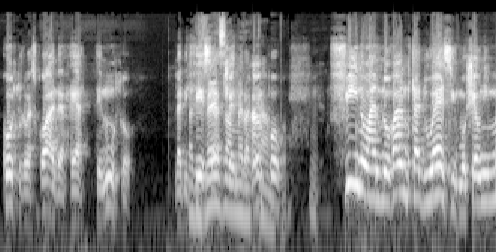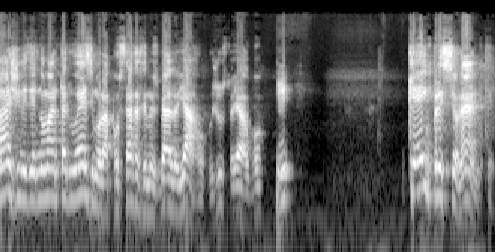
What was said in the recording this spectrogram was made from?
contro una squadra che ha tenuto la La difesa, difesa a a centrocampo campo. fino al 92esimo. C'è un'immagine del 92esimo, l'ha postata se non sbaglio Jacopo, giusto Jacopo? Sì. Che è impressionante.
